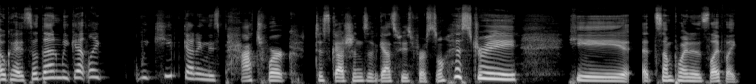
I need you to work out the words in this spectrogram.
Okay, so then we get like we keep getting these patchwork discussions of Gatsby's personal history. He at some point in his life like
